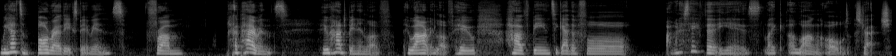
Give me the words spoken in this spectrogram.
we had to borrow the experience from her parents who had been in love who are in love, who have been together for I want to say 30 years, like a long old stretch.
